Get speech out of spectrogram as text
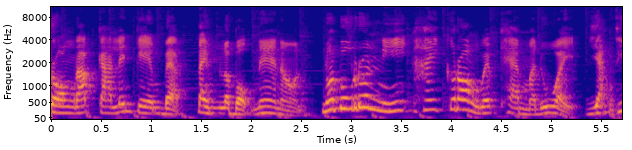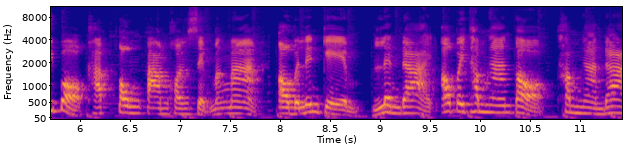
รองรับการเล่นเกมแบบเต็มระบบแน่นอน โน้ตบุ๊กรุ่นนี้ให้กล้องเว็บแคมมาด้วย อย่างที่บอกครับตรงตามคอนเซปต์มากๆ เอาไปเล่นเกมเล่นได้ เอาไปทำงานต่อทำงานได้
